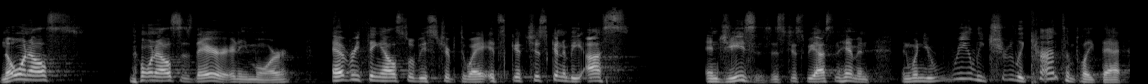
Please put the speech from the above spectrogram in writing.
no one else, no one else is there anymore. Everything else will be stripped away. It's just going to be us and Jesus. It's just be and Him. And, and when you really, truly contemplate that,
